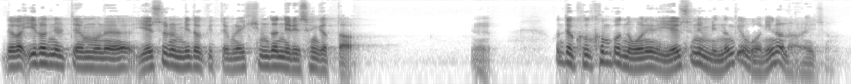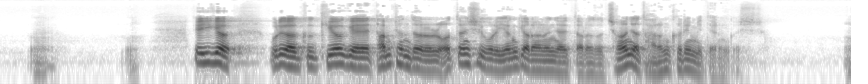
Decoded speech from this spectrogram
내가 이런 일 때문에 예수를 믿었기 때문에 힘든 일이 생겼다. 예. 근데 그 근본 원인이 예수님 믿는 게 원인은 아니죠. 예. 이게 우리가 그 기억의 단편들을 어떤 식으로 연결하느냐에 따라서 전혀 다른 그림이 되는 것이죠. 예.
